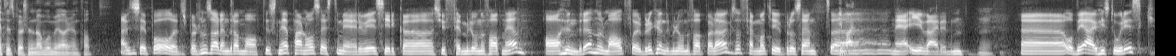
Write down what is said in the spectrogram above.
etterspørselen, da? Hvor mye har den falt? Nei, hvis du ser på oljeetterspørselen, så er den dramatisk ned. Per nå så estimerer vi ca. 25 millioner fat ned av 100. Normalt forbruk 100 millioner fat per dag, så 25 I ned i verden. Mm. Uh, og Det er jo historisk.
